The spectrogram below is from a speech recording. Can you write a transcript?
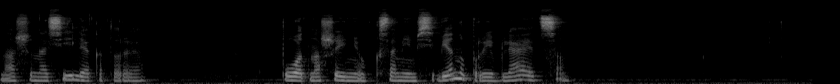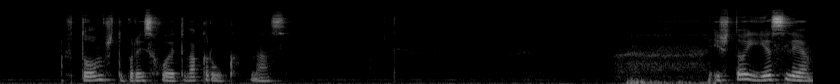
наше насилие, которое по отношению к самим себе, но проявляется в том, что происходит вокруг нас. И что если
